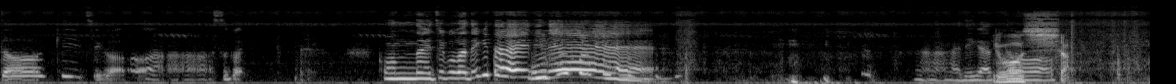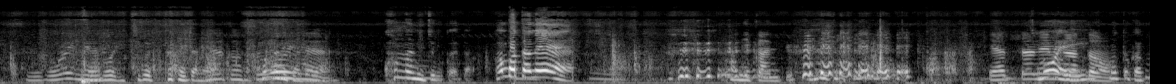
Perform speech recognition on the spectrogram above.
大きいいちご。わー、すごい。こんないちごができたらええにね。あありがとう。よっしゃ。すごいね。すごい、いちごいっぱいいたね。すごいね。こんなにいちご書いた。頑張ったね。カニ感じ。やったね。もういいもっと書く？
